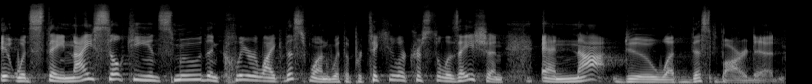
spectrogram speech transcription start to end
it would stay nice, silky, and smooth and clear like this one with a particular crystallization and not do what this bar did.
